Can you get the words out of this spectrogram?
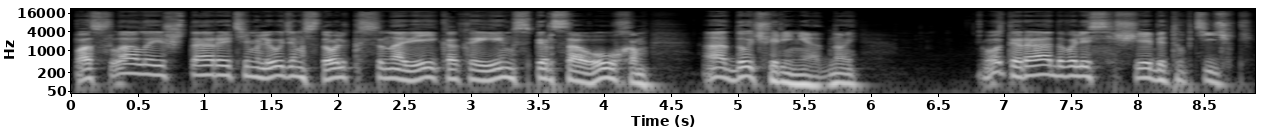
Послала Иштар этим людям столько сыновей, как и им с персоухом — а дочери ни одной. Вот и радовались щебету птички.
